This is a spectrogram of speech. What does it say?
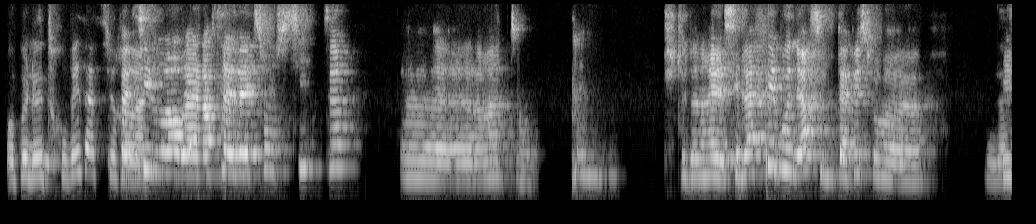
On peut le trouver, ça, sur... Euh, Facilement. Alors, ça va être son site. Euh, alors, attends. Je te donnerai... C'est La Fée Bonheur, si vous tapez sur... les,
